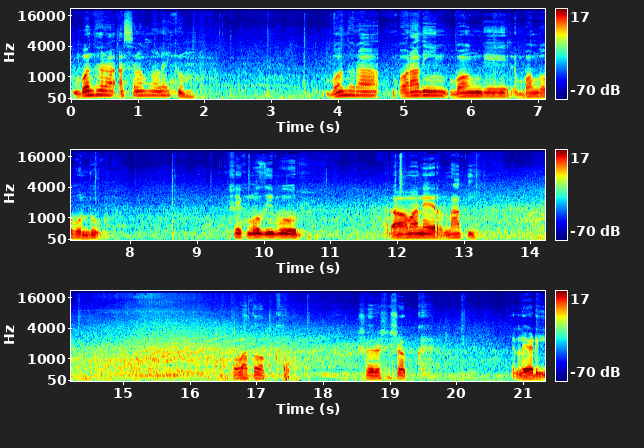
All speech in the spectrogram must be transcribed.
বন্ধুরা, আসসালামু আলাইকুম। বন্ধুরা, পরাধীন বঙ্গের বঙ্গবন্ধু শেখ মুজিবুর রহমানের নাতি, পলাতক স্বৈরশাসক লেডি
